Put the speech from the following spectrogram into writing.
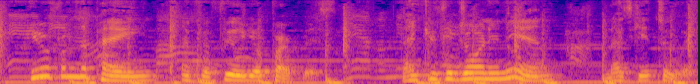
heal from the pain, and fulfill your purpose. Thank you for joining in. Let's get to it.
